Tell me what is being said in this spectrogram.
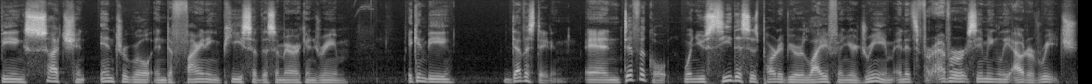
being such an integral and defining piece of this American dream, it can be devastating and difficult when you see this as part of your life and your dream and it's forever seemingly out of reach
